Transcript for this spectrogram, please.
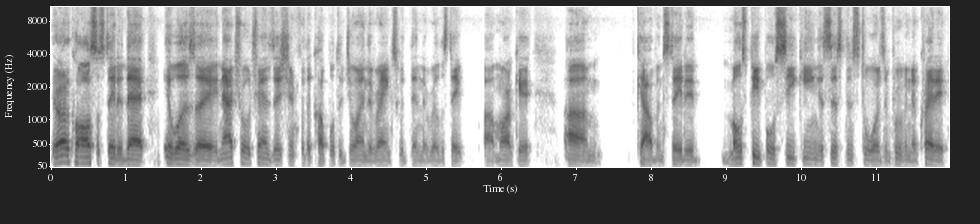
The article also stated that it was a natural transition for the couple to join the ranks within the real estate uh, market. Um, Calvin stated most people seeking assistance towards improving their credit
